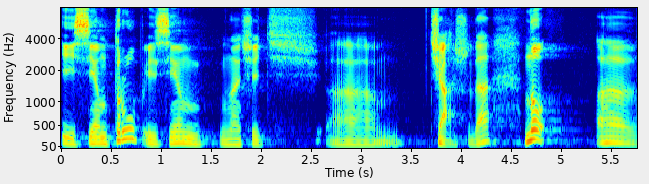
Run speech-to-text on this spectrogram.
и семь труб, и семь, значит, чаш, да. Ну, э,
